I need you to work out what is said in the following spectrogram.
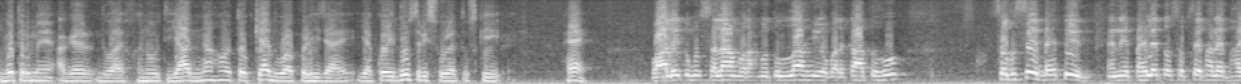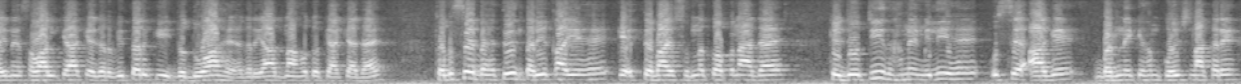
वित्र में अगर दुआ खनूत याद ना हो तो क्या दुआ पढ़ी जाए? या कोई दूसरी सूरत उसकी है? वालेकुम अस्सलाम व रहमतुल्लाहि व बरकातुहू सबसे बेहतरीन, यानी पहले तो सबसे पहले भाई ने सवाल किया कि अगर वितर की जो दुआ है, अगर याद ना हो तो क्या किया जाए? सबसे बेहतरीन तरीका यह है कि इत्तेबा सुन्नत को अपनाया जाए कि जो चीज़ हमें मिली है, उससे आगे बढ़ने की हम कोशिश ना करें।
